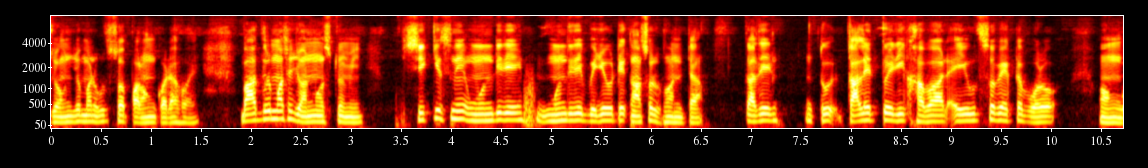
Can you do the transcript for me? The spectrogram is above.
জমজমার উৎসব পালন করা হয়। ভাদ্র মাসে জন্মাষ্টমী। শ্রীকৃষ্ণের মন্দিরে মন্দিরে বেজে ওঠে কাঁসর ঘণ্টা। তাদের তালের তৈরি খাবার এই উৎসবে একটা বড় অঙ্গ।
